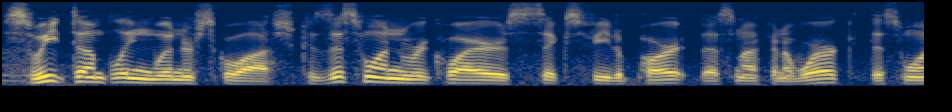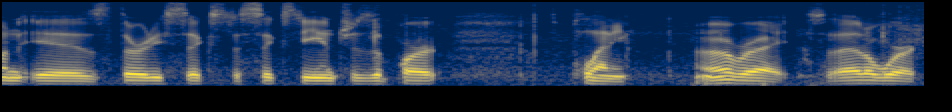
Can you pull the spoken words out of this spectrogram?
Sweet dumpling winter squash, because this one requires six feet apart. That's not gonna work. This one is 36 to 60 inches apart. It's plenty. All right, so that'll work.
